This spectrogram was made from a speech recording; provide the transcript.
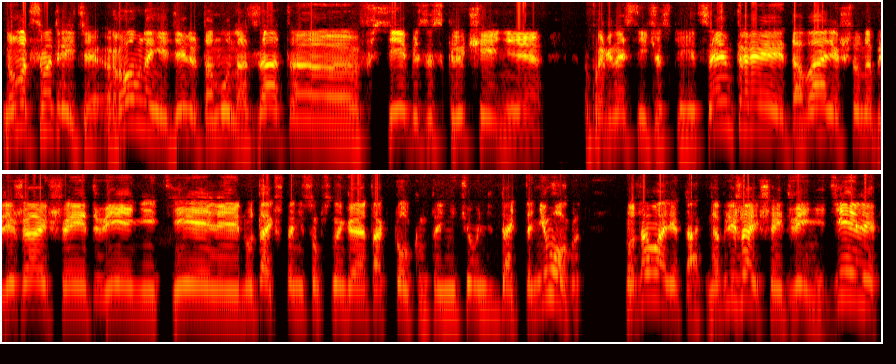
Ну вот смотрите, ровно неделю тому назад э, все без исключения прогностические центры давали, что на ближайшие две недели, ну дать, что они, собственно говоря, так толком-то ничего не дать-то не могут, но давали так, на ближайшие две недели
